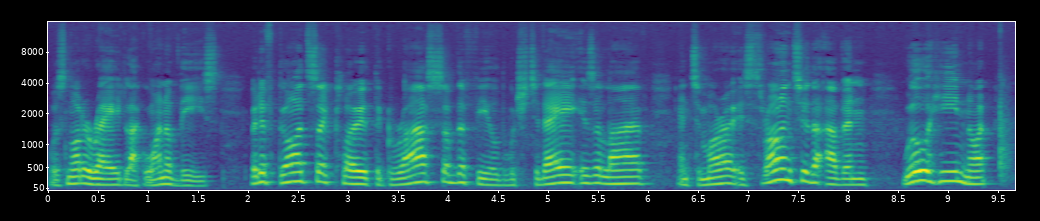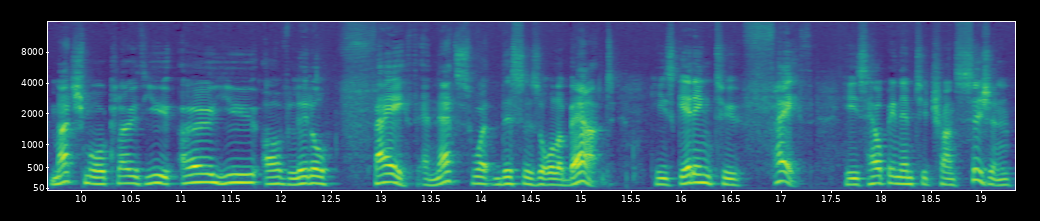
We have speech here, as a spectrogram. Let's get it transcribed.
was not arrayed like one of these. But if God so clothed the grass of the field, which today is alive and tomorrow is thrown into the oven, will he not much more clothe you, O you of little faith? And that's what this is all about. He's getting to faith. He's helping them to transition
